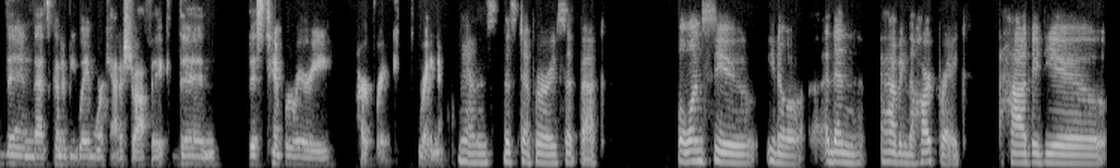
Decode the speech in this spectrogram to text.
then that's going to be way more catastrophic than this temporary heartbreak right now. Yeah, this this temporary setback. Well, once you, you know, and then having the heartbreak, how did you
